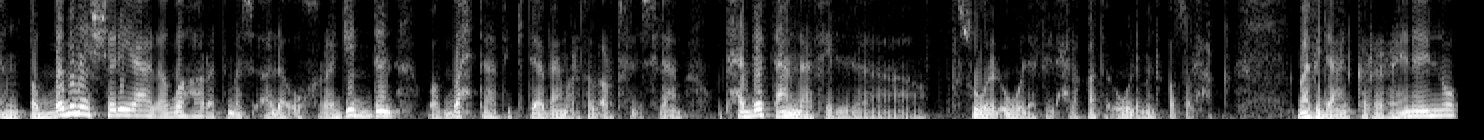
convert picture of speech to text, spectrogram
إن طبقنا الشريعة لظهرت مسألة أخرى جدا وضحتها في كتاب عمارة الأرض في الإسلام وتحدثت عنها في الفصول الأولى في الحلقات الأولى من قص الحق. ما في داعي نكررها هنا إنه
